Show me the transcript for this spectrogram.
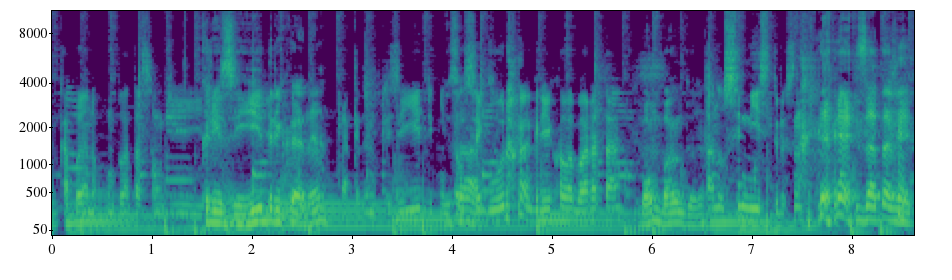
acabando com plantação de. Crise hídrica, né? Tá criando crise hídrica, então o seguro agrícola agora tá. Bombando, né? Tá nos sinistros, né? é, exatamente.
